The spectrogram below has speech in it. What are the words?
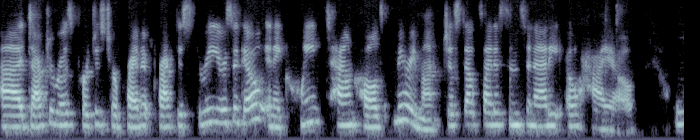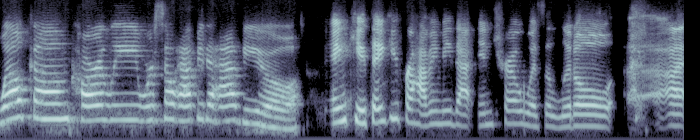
uh, Dr. Rose purchased her private practice three years ago in a quaint town called Mariemont, just outside of Cincinnati, Ohio. Welcome, Carly. We're so happy to have you. Thank you. Thank you for having me. That intro was a little, uh,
